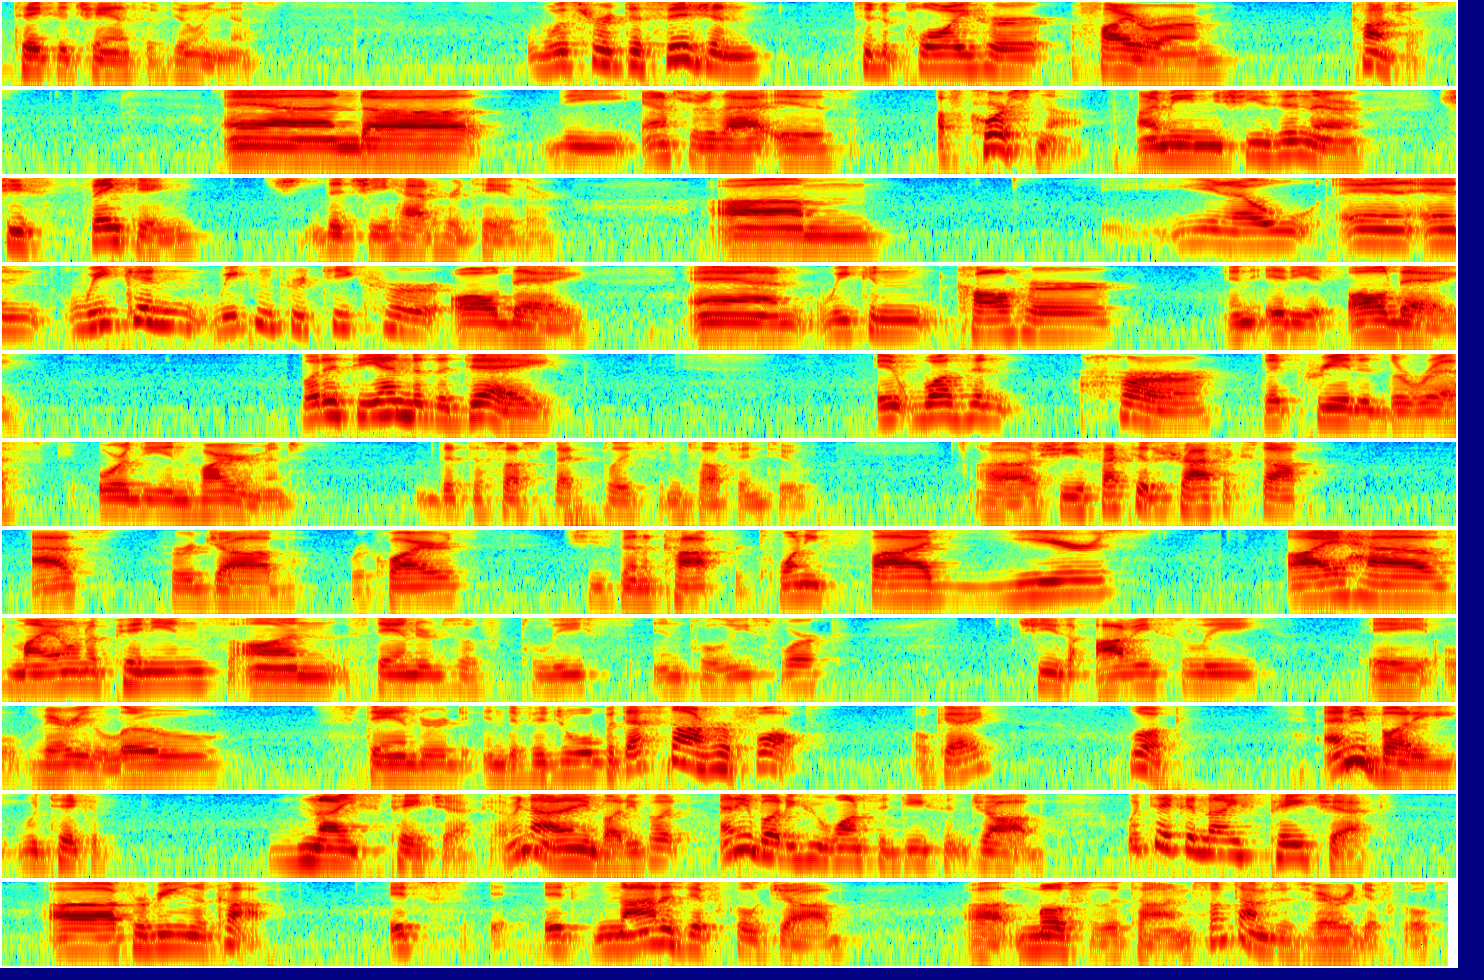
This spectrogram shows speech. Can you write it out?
take a chance of doing this? Was her decision to deploy her firearm conscious? And uh, the answer to that is, of course not. I mean, she's in there. She's thinking that she had her taser. Um, you know, and and we can we can critique her all day, and we can call her an idiot all day. But at the end of the day, it wasn't her that created the risk or the environment that the suspect placed himself into. Uh, she effected a traffic stop as her job requires. She's been a cop for 25 years. I have my own opinions on standards of police in police work. She's obviously a very low standard individual, but that's not her fault. Okay? Look, anybody would take a nice paycheck. I mean, not anybody, but anybody who wants a decent job would take a nice paycheck uh, for being a cop. It's it's not a difficult job uh, most of the time. Sometimes it's very difficult,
